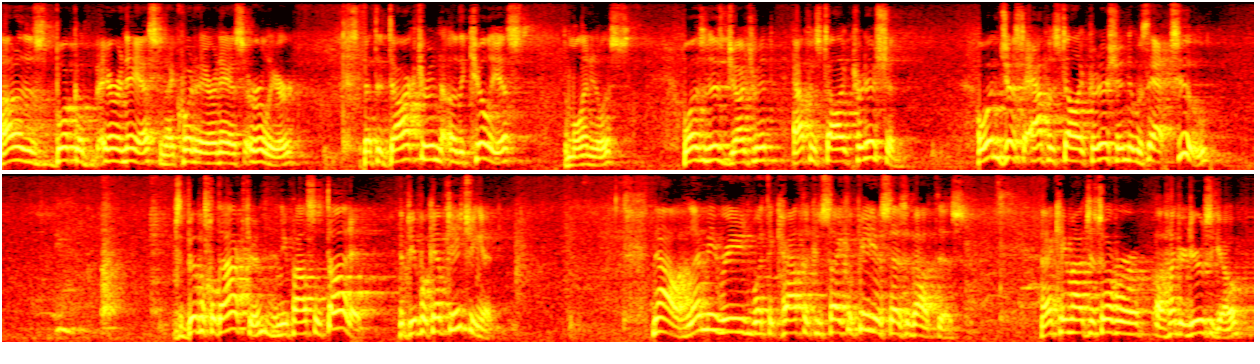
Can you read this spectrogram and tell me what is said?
out of this book of Irenaeus, and I quoted Irenaeus earlier, that the doctrine of the Chiliast, the millennialists, was in his judgment apostolic tradition. It wasn't just apostolic tradition, it was that too. It's a biblical doctrine, and the apostles taught it, and people kept teaching it. Now, let me read what the Catholic Encyclopedia says about this. That came out just over 100 years ago.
